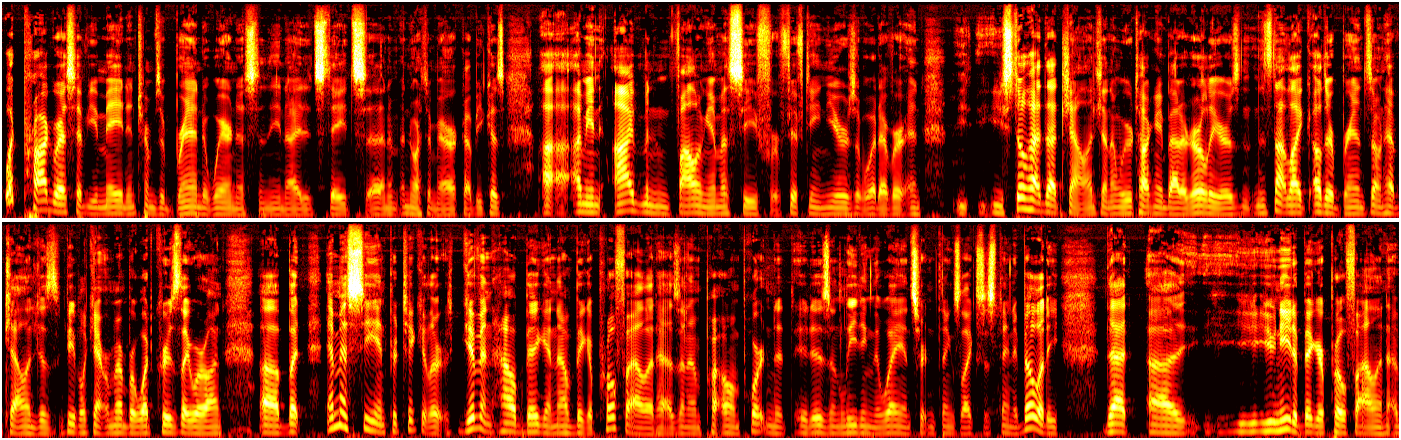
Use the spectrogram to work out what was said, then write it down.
what progress have you made in terms of brand awareness in the United States uh, and in North America? Because uh, I mean, I've been following MSC for 15 years or whatever, and you, you still had that challenge. And we were talking about it earlier. It's not like other brands don't have challenges. People can't remember what cruise they were on, uh, but MSC in particular, given how big and how big a profile it has, and how important it, it is in leading the way in certain things like sustainability, that uh, you, you need a bigger profile, and uh,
